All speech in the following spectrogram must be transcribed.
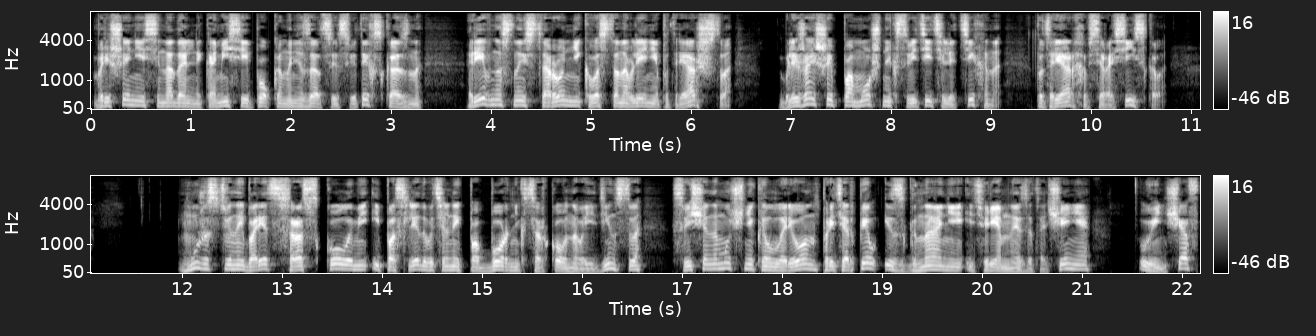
В решении синодальной комиссии по канонизации святых сказано: ревностный сторонник восстановления патриаршества, ближайший помощник святителя Тихона, патриарха всероссийского, мужественный борец с расколами и последовательный поборник церковного единства – священномученик Илларион претерпел изгнание и тюремное заточение, увенчав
